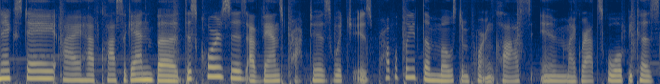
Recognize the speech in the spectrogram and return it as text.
Next day, I have class again, but this course is advanced practice, which is probably the most important class in my grad school because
